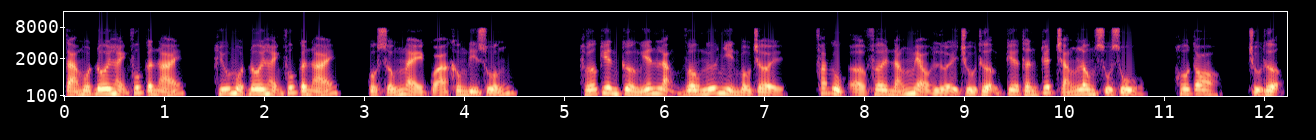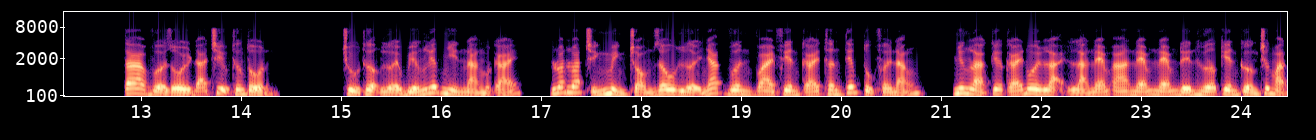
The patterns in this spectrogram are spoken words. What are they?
Tả một đôi hạnh phúc cân ái, hữu một đôi hạnh phúc cân ái, cuộc sống này quá không đi xuống. Hứa kiên cường yên lặng vô ngữ nhìn bầu trời, phát gục ở phơi nắng mèo lười chủ thượng kia thân tuyết trắng lông xù xù, hô to, chủ thượng. Ta vừa rồi đã chịu thương tổn. Chủ thượng lười biếng liếc nhìn nàng một cái, loát loát chính mình tròm dâu lười nhác vươn vai phiên cái thân tiếp tục phơi nắng, nhưng là kia cái đuôi lại là ném á ném ném đến hứa kiên cường trước mặt.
